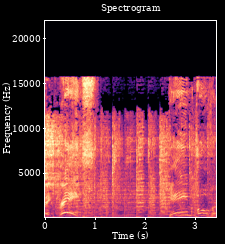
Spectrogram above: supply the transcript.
Perfect race! Game over.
